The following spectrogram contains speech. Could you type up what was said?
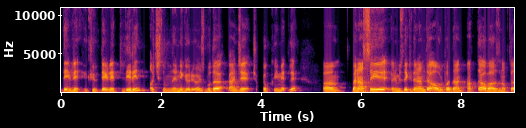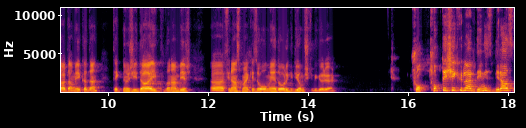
devlet hüküm devletlerin açılımlarını görüyoruz. Bu da bence çok, çok kıymetli. Ben Asya'yı önümüzdeki dönemde Avrupa'dan hatta bazı noktalarda Amerika'dan teknolojiyi daha iyi kullanan bir finans merkezi olmaya doğru gidiyormuş gibi görüyorum. Çok çok teşekkürler Deniz. Biraz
